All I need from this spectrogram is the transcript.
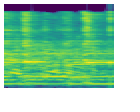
太棒了。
